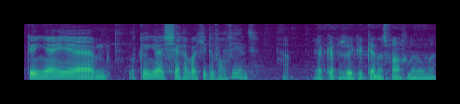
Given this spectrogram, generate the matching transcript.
kun jij, uh, kun jij zeggen wat je ervan vindt? Ja, ik heb er zeker kennis van genomen.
